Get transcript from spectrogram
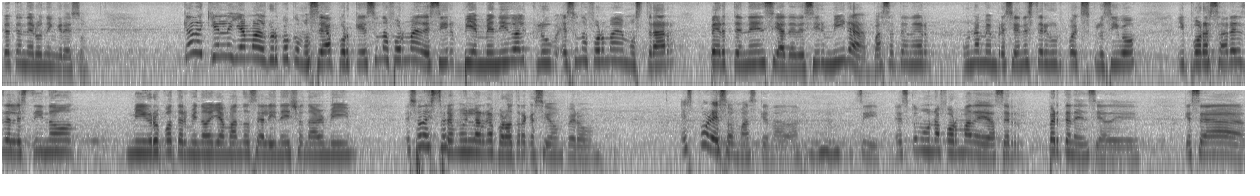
de tener un ingreso. Cada quien le llama al grupo como sea porque es una forma de decir bienvenido al club, es una forma de mostrar pertenencia, de decir, mira, vas a tener una membresía en este grupo exclusivo y por azares del destino mi grupo terminó llamándose Alienation Army. Es una historia muy larga para otra ocasión, pero es por eso más que nada. Sí, es como una forma de hacer pertenencia, de que sea,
